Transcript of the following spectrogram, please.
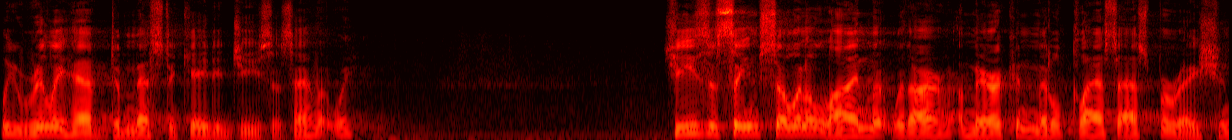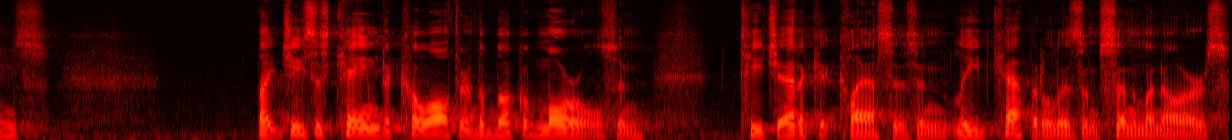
We really have domesticated Jesus, haven't we? Jesus seems so in alignment with our American middle class aspirations. Like Jesus came to co author the book of morals and teach etiquette classes and lead capitalism seminars.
